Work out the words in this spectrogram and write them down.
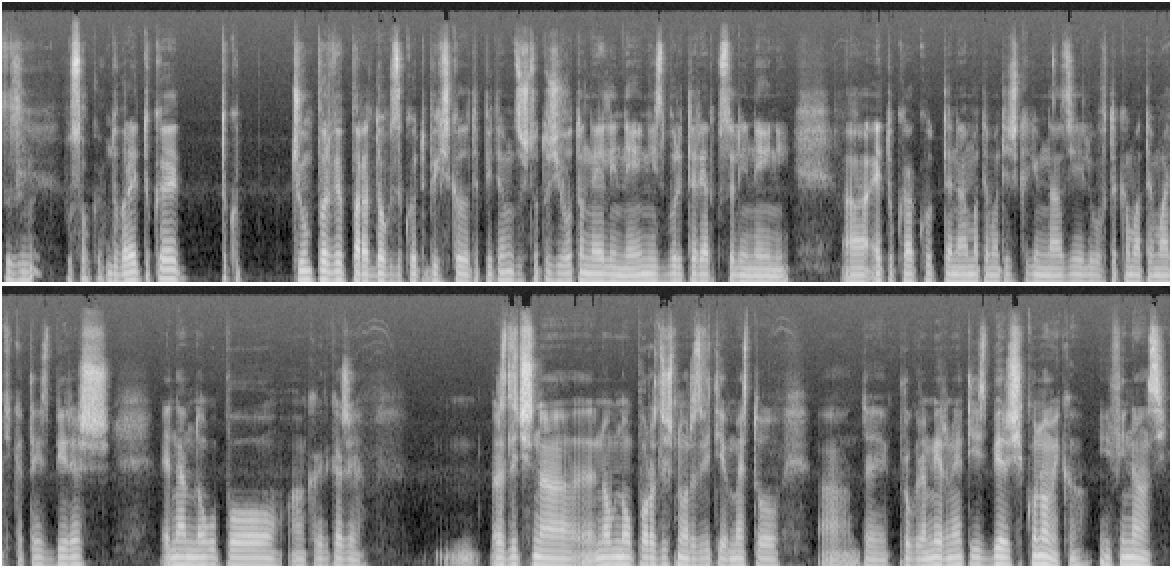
тази посока. Добре, тук е тук чувам първия парадокс, за който бих искал да те питам, защото живота не е линейен, изборите рядко са линейни. А, ето как от една математическа гимназия или в така математиката избираш една много по, а, как да кажа, различна, едно много по-различно развитие. Вместо а, да е програмиране, ти избираш економика и финанси.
